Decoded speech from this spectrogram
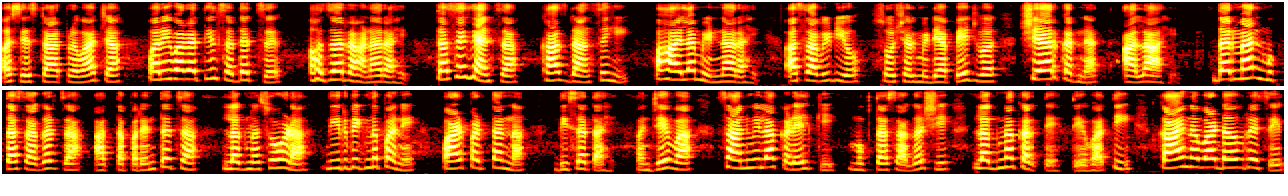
असे स्टार प्रवाहाच्या परिवारातील सदस्य हजर राहणार आहे. तसेच यांचा खास डान्सही पाहायला मिळणार आहे. असा व्हिडिओ सोशल मीडिया पेजवर शेअर करण्यात आला आहे. दरम्यान मुक्तासागरचा आत्तापर्यंतचा लग्न सोहळा निर्विघ्नपणे पार पडताना दिसत आहे. पण जेव्हा सान्वीला कळेल की मुक्तासागरशी लग्न करते तेव्हा ती काय नवा डव रेसेल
